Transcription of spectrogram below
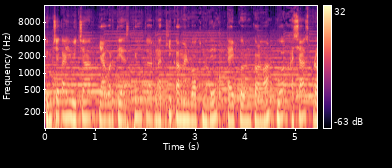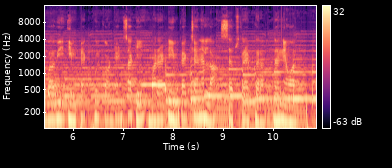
तुमचे काही विचार यावरती असतील तर नक्की कमेंट बॉक्समध्ये टाईप करून कळवा व अशाच प्रभावी इम्पॅक्टफुल कॉन्टेंटसाठी मराठी इम्पॅक्ट चॅनलला सबस्क्राईब करा. धन्यवाद.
